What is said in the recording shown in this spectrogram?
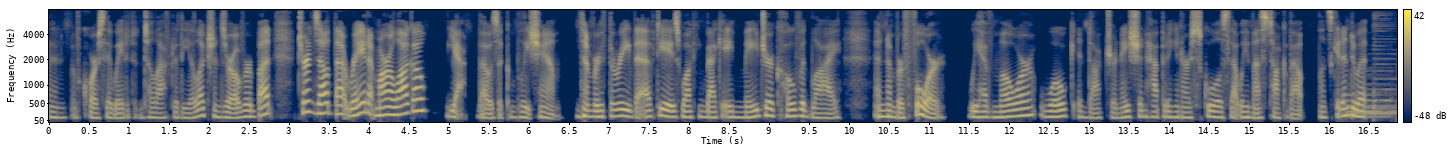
And of course, they waited until after the elections are over. But turns out that raid at Mar a Lago, yeah, that was a complete sham. Number three, the FDA is walking back a major COVID lie. And number four, we have more woke indoctrination happening in our schools that we must talk about. Let's get into it.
